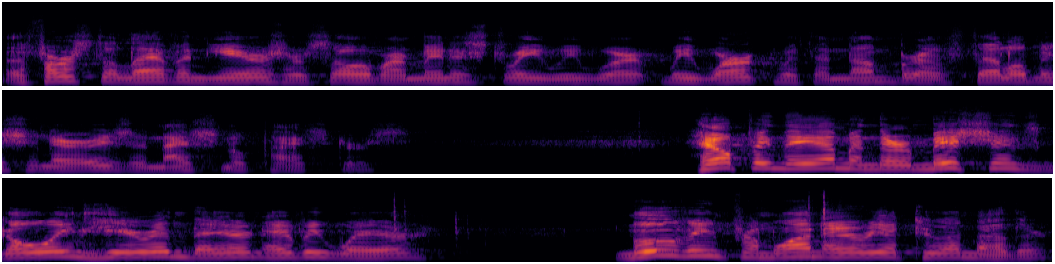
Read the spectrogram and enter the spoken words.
The first 11 years or so of our ministry, we, work, we worked with a number of fellow missionaries and national pastors, helping them in their missions, going here and there and everywhere, moving from one area to another.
